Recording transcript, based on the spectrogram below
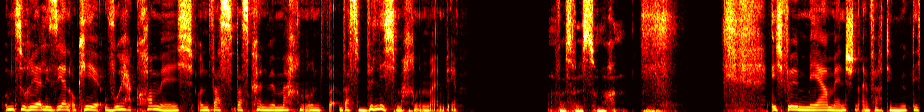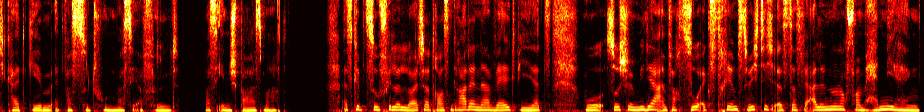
um zu realisieren, okay, woher komme ich und was, was können wir machen und was will ich machen in meinem Leben. Und was willst du machen? Ich will mehr Menschen einfach die Möglichkeit geben, etwas zu tun, was sie erfüllt, was ihnen Spaß macht. Es gibt so viele Leute da draußen, gerade in der Welt wie jetzt, wo Social Media einfach so extremst wichtig ist, dass wir alle nur noch vorm Handy hängen.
